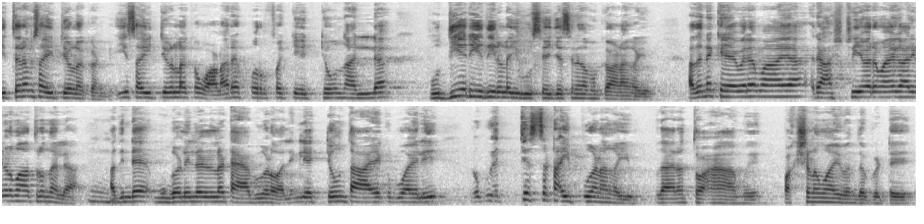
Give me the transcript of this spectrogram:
ഇത്തരം സൈറ്റുകളൊക്കെ ഉണ്ട്. ഈ സൈറ്റുകളിലൊക്കെ വളരെ പെർഫെക്റ്റ് ഏറ്റവും നല്ല പുതിയ രീതിയിലുള്ള യൂസേജസിനെ നമുക്ക് കാണാൻ കഴിയും. അതിന്റെ കേവലമായ രാഷ്ട്രീയപരമായ കാര്യങ്ങൾ മാത്രമൊന്നുമല്ല. അതിന്റെ മുകളിലുള്ള ടാബുകളോ അല്ലെങ്കിൽ ഏറ്റവും താഴേക്ക് പോയാൽ നമുക്ക് വ്യത്യസ്ത ടൈപ്പ് കാണാൻ കഴിയും. ഉദാഹരണം ത്വാമ് ഭക്ഷണവുമായി ബന്ധപ്പെട്ട്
